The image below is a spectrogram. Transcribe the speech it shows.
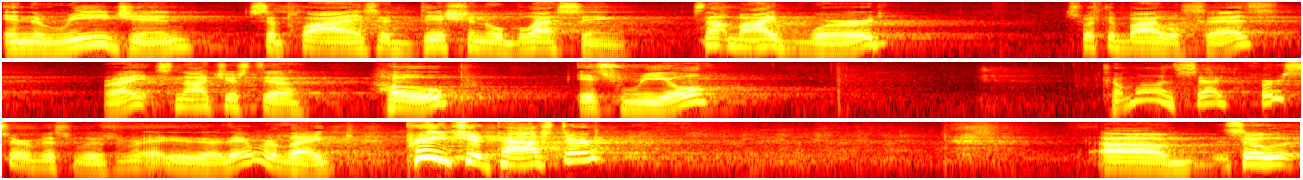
in the region, supplies additional blessing. It's not my word, it's what the Bible says, right? It's not just a hope, it's real. Come on, first service was ready there. They were like, preach it, Pastor. Um, so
